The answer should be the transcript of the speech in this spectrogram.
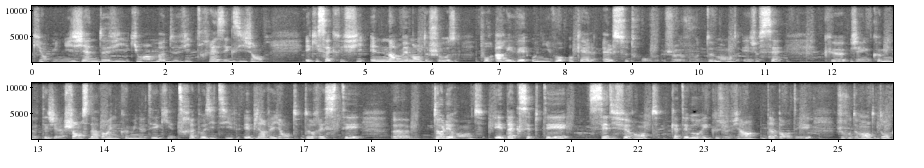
qui ont une hygiène de vie, qui ont un mode de vie très exigeant et qui sacrifient énormément de choses pour arriver au niveau auquel elle se trouve. Je vous demande et je sais que j'ai une communauté, j'ai la chance d'avoir une communauté qui est très positive et bienveillante, de rester euh, tolérante et d'accepter ces différentes catégories que je viens d'aborder. Je vous demande donc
